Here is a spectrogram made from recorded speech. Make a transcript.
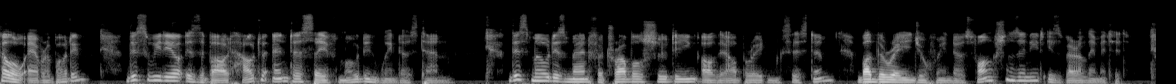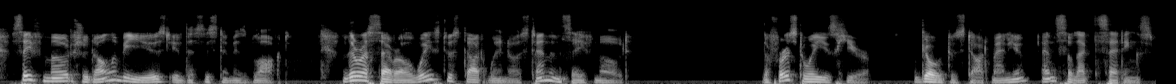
Hello everybody! This video is about how to enter Safe Mode in Windows 10. This mode is meant for troubleshooting of the operating system, but the range of Windows functions in it is very limited. Safe Mode should only be used if the system is blocked. There are several ways to start Windows 10 in Safe Mode. The first way is here. Go to Start menu and select Settings.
